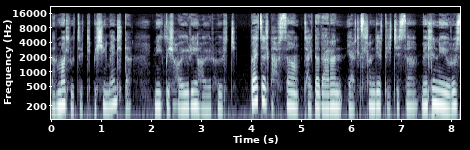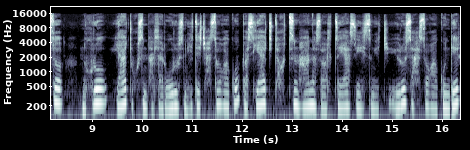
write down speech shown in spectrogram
нормал үзэгдэл биш юм байна л да нэг биш хоёрын хоёр хуйлж байцаалд авсан цагдаа дараа нь ярилцлаган дээр тэгжсэн. Мелани ерөөсөө нөхрөө яаж үхсэн талаар өөрөөс нь хизээч асуугаагүй бас яаж цогцсон хаанаас олцсон яасан хийсэн гэж ерөөсөө асуугаагүй дээр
